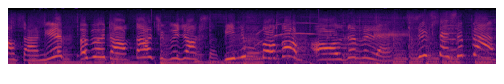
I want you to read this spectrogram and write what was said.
taraftan girip öbür taraftan çıkacaksın. Benim babam aldı bile. Süper süper.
